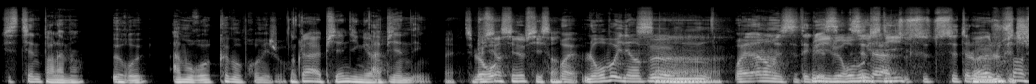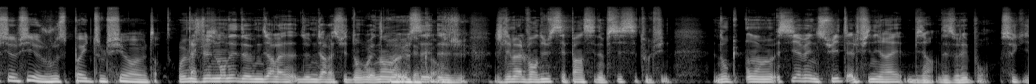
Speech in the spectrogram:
qui se tiennent par la main, heureux, amoureux comme au premier jour. Donc là, happy ending. alors. Happy ending. Ouais, C'est plus ro- un synopsis. Hein. Ouais, le robot il est un peu. euh, Ouais, ah non, mais c'était. Oui, le robot, il c'était se dit- C'était Ouais, le, je le vous fais un synopsis, je vous spoil tout le film en même temps. Oui, mais je lui ai demandé de me dire la, de me dire la suite. Donc, ouais, non, Ah oui, euh, je, je l'ai mal vendu, c'est pas un synopsis, c'est tout le film. Donc, on- s'il y avait une suite, elle finirait bien. Désolé pour ceux qui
